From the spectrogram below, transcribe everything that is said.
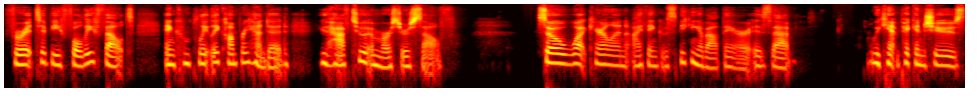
For it to be fully felt and completely comprehended, you have to immerse yourself. So, what Carolyn, I think, was speaking about there is that we can't pick and choose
